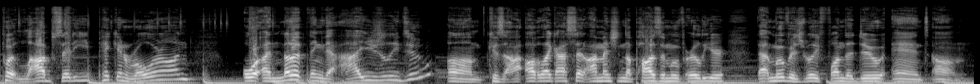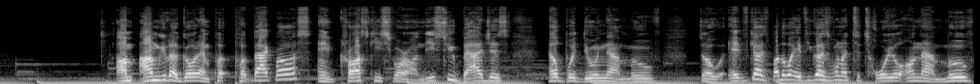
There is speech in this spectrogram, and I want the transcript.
put Lob City pick and roller on. Or another thing that I usually do, um, because I like I said, I mentioned the positive move earlier. That move is really fun to do, and um, I'm I'm gonna go ahead and put put back boss and cross key score on. These two badges help with doing that move. So if you guys, by the way, if you guys want a tutorial on that move,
